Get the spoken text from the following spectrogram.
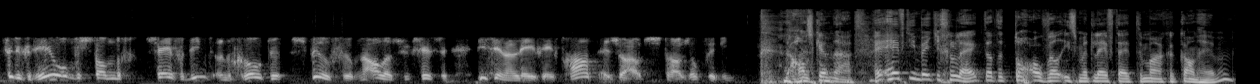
vind ik het heel onverstandig. Zij verdient een grote speelfilm, na alle successen die ze in haar leven heeft gehad. En zo oud is ze trouwens ook weer niet. Hans Kenna, he- heeft hij een beetje gelijk dat het toch ook wel iets met leeftijd te maken kan hebben?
